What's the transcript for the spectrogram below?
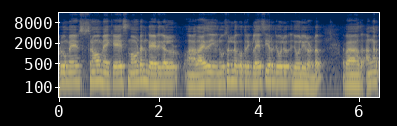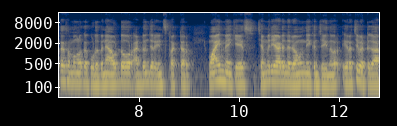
groomers snow makers mountain ഗൈഡുകൾ അതായത് ഈ ന്യൂസിലൻഡിലൊക്കെ ഒത്തിരി ഗ്ലേസിയർ ജോലി ജോലികളുണ്ട്. അപ്പോൾ അത് അങ്ങനത്തെ സംഭവങ്ങളൊക്കെ കൂടുതൽ. പിന്നെ outdoor adventure instructor wine makers ചെമ്മരിയാടിന്റെ രോമം നീക്കം ചെയ്യുന്നവർ ഇറച്ചി വെട്ടുകാർ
